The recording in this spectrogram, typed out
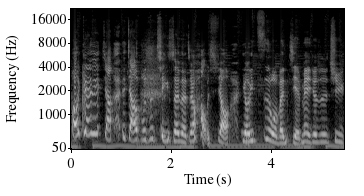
我跟你讲，你讲的不是亲生的就好笑。有一次我们姐妹就是去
